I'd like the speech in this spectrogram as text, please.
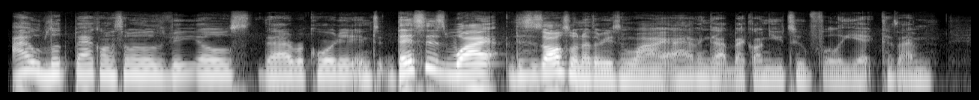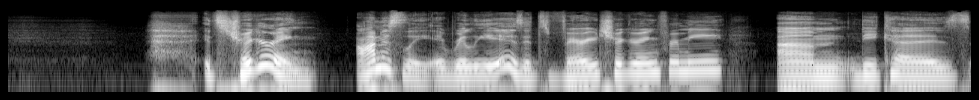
I look back on some of those videos that I recorded, and this is why. This is also another reason why I haven't got back on YouTube fully yet because I'm it's triggering. Honestly, it really is. It's very triggering for me um, because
